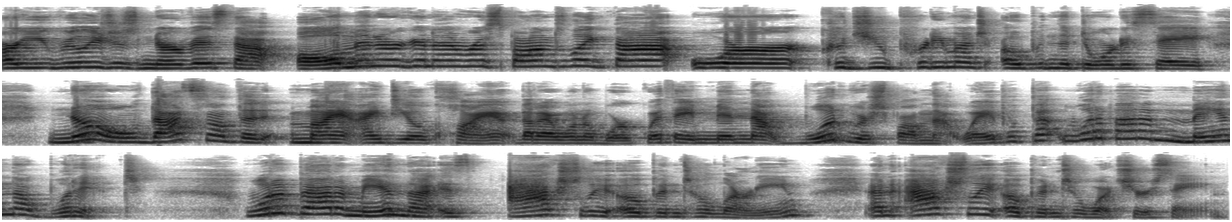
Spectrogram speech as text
are you really just nervous that all men are going to respond like that? Or could you pretty much open the door to say no that's not the my ideal client that i want to work with a man that would respond that way but, but what about a man that wouldn't what about a man that is actually open to learning and actually open to what you're saying,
